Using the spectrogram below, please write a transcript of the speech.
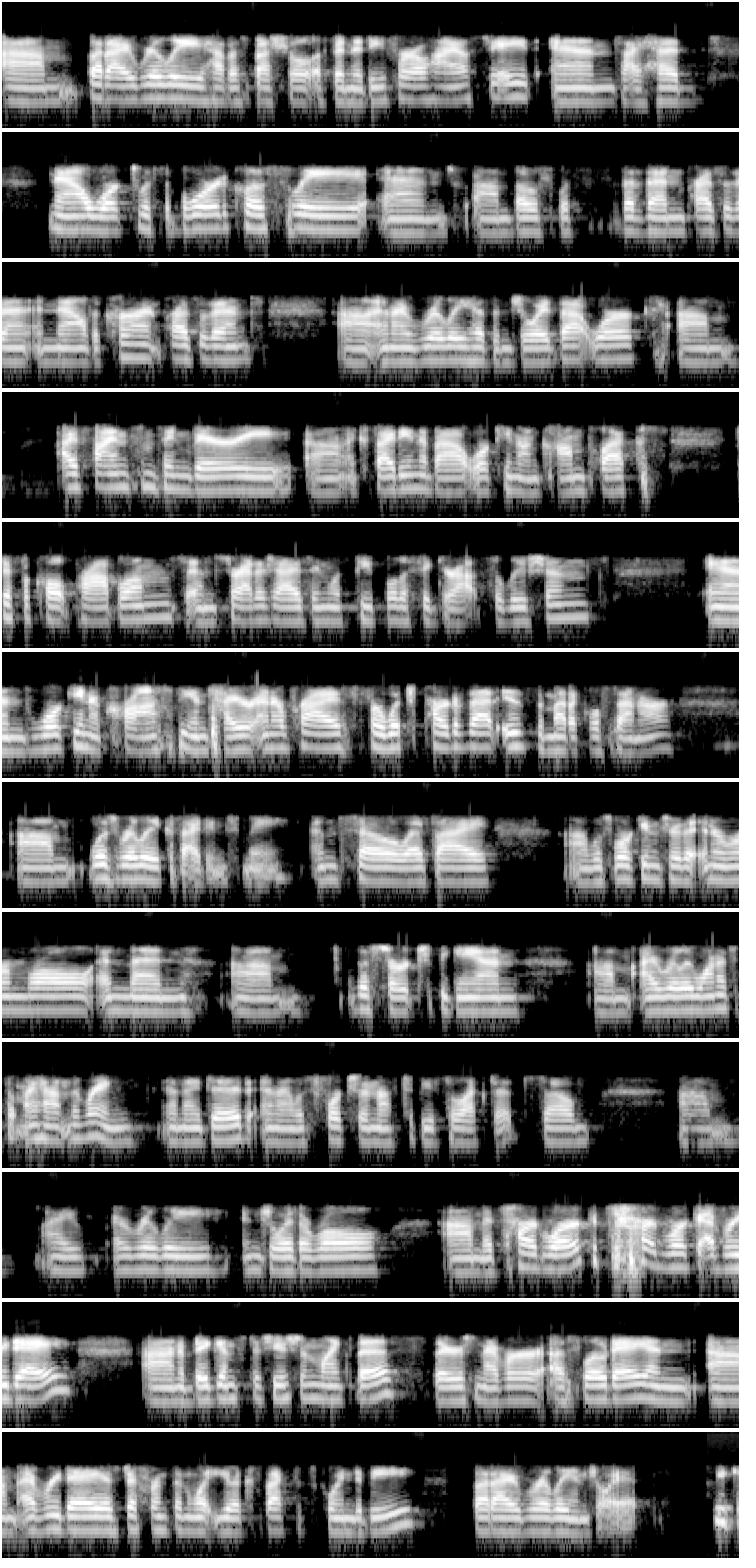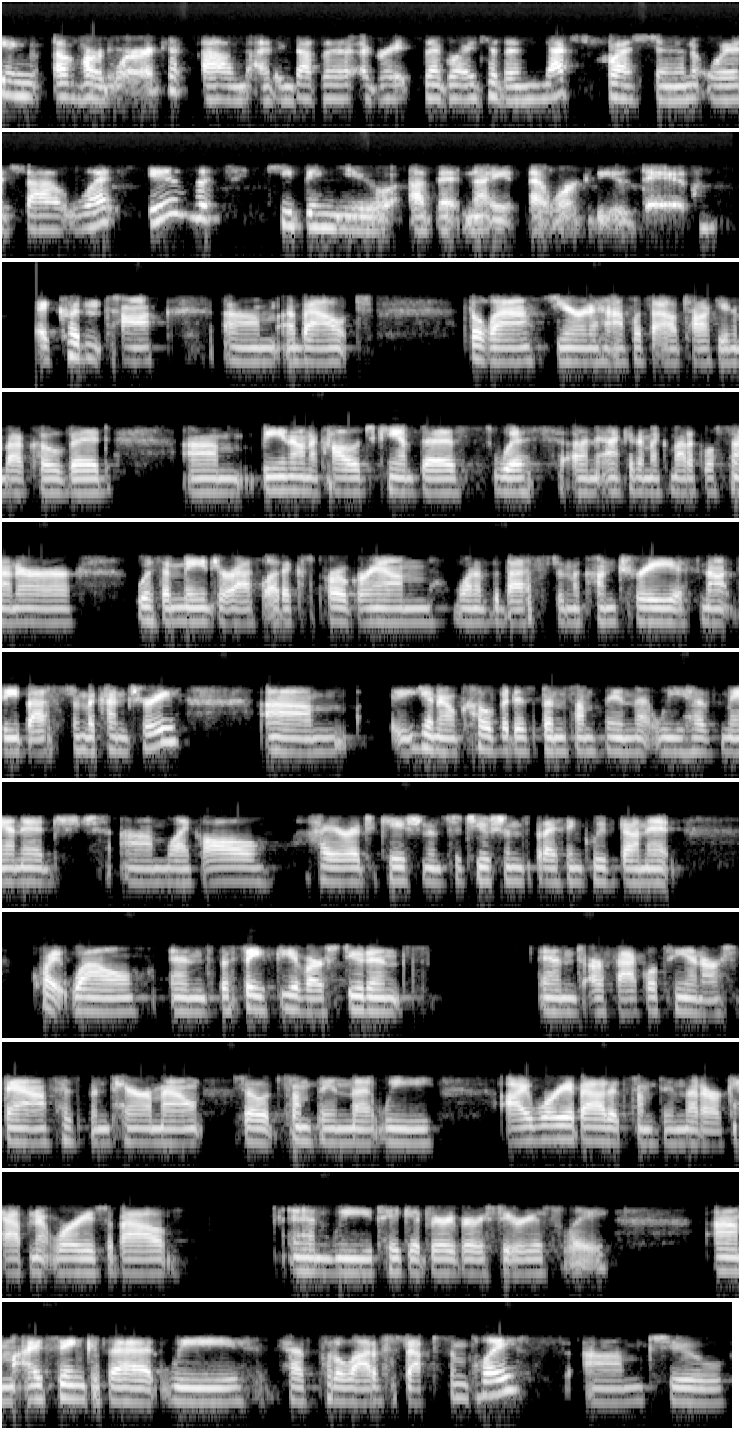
Um, but I really have a special affinity for Ohio State, and I had now worked with the board closely, and um, both with the then president and now the current president uh, and I really have enjoyed that work. Um, I find something very uh, exciting about working on complex, difficult problems and strategizing with people to figure out solutions and working across the entire enterprise, for which part of that is the medical center, um, was really exciting to me. And so as I uh, was working through the interim role and then um, the search began, um, I really wanted to put my hat in the ring, and I did, and I was fortunate enough to be selected. So um, I, I really enjoy the role. Um, it's hard work. It's hard work every day. On a big institution like this, there's never a slow day, and um, every day is different than what you expect it's going to be. But I really enjoy it. Speaking of hard work, um, I think that's a, a, great segue to the next question, which uh, what is keeping you up at night at work these days? I couldn't talk um, about the last year and a half without talking about COVID. Um, being on a college campus with an academic medical center, with a major athletics program, one of the best in the country, if not the best in the country. Um, you know, COVID has been something that we have managed um, like all higher education institutions, but I think we've done it quite well. And the safety of our students and our faculty and our staff has been paramount. So it's something that we, I worry about. It's something that our cabinet worries about, and we take it very, very seriously. Um, I think that we have put a lot of steps in place um, to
